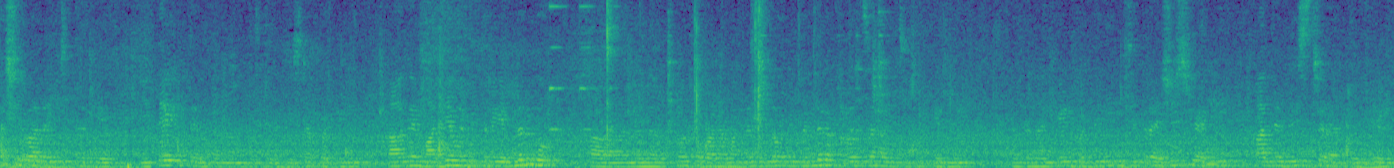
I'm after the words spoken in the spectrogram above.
ಆಶೀರ್ವಾದ ಈ ಚಿತ್ರಕ್ಕೆ ಇದ್ದೇ ಇರುತ್ತೆ ಅಂತ ನಾನು ಹಾಗೆ ಮಾಧ್ಯಮ ಮಿತ್ರರು ಎಲ್ಲರಿಗೂ ನನ್ನ ಹೃತ್ಪೂರ್ವಕವಾದ ಮಗನೆಲ್ಲ ನಿಮ್ಮೆಲ್ಲರ ಪ್ರೋತ್ಸಾಹ ಈ ಚಿತ್ರಕ್ಕೆ ಇರಲಿ ಅಂತ ನಾನು ಕೇಳ್ಪಡ್ತೀನಿ ಈ ಚಿತ್ರ ಯಶಸ್ವಿಯಾಗಿ ಆದರೆ ದ ಬೆಸ್ಟ್ ಅಂತ ಹೇಳಿ.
